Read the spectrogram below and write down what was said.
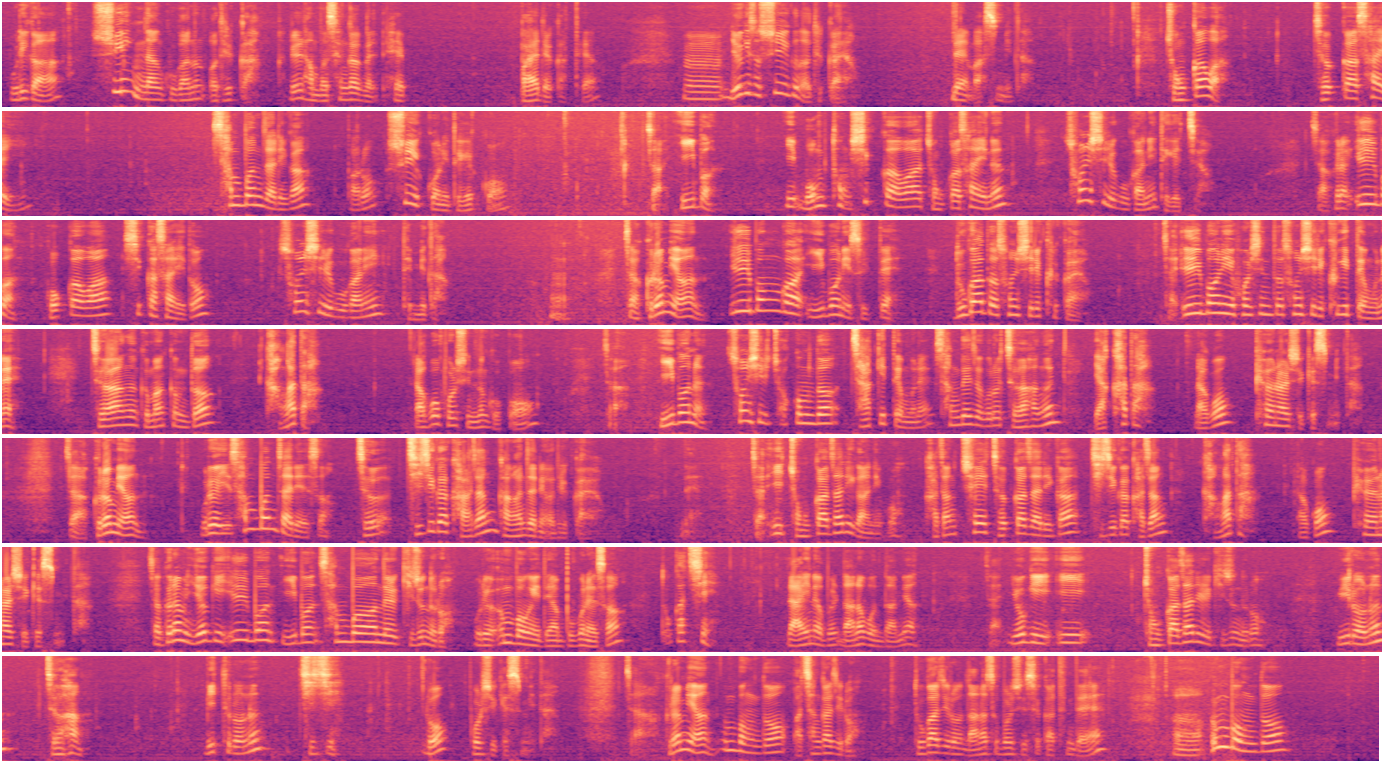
우리가 수익 난 구간은 어딜까를 한번 생각을 해 봐야 될 것 같아요 음, 여기서 수익은 어딜까요? 네 맞습니다. 종가와 저가 사이 3번 자리가 바로 수익권이 되겠고 자 2번 이 몸통 시가와 종가 사이는 손실 구간이 되겠죠. 자 그럼 1번 고가와 시가 사이도 손실 구간이 됩니다. 음. 자 그러면 1번과 2번이 있을 때 누가 더 손실이 클까요 자 1번이 훨씬 더 손실이 크기 때문에 저항은 그만큼 더 강하다 라고 볼 수 있는 거고 자 2번은 손실이 조금 더 작기 때문에 상대적으로 저항은 약하다 라고 표현할 수 있겠습니다 자 그러면 우리가 이 3번 자리에서 저 지지가 가장 강한 자리는 어딜까요 네. 자이 종가 자리가 아니고 가장 최저가 자리가 지지가 가장 강하다 라고 표현할 수 있겠습니다. 자 그러면 여기 1번 2번 3번을 기준으로 우리가 음봉에 대한 부분에서 똑같이 라인업을 나눠 본다면 자 여기 이 종가 자리를 기준으로 위로는 저항 밑으로는 지지로 볼 수 있겠습니다. 자 그러면 음봉도 마찬가지로 두 가지로 나눠서 볼 수 있을 것 같은데 어, 음봉도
